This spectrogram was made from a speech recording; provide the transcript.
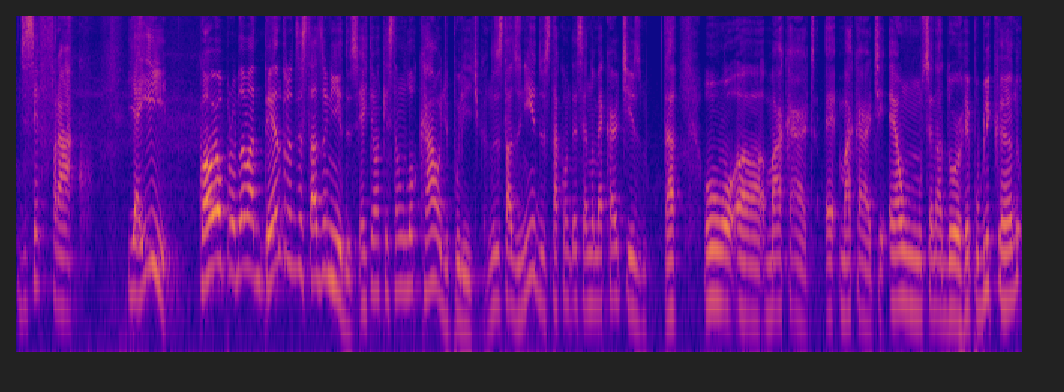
de ser fraco. E aí, qual é o problema dentro dos Estados Unidos? E aí tem uma questão local de política. Nos Estados Unidos está acontecendo o McCarthyismo, tá? O uh, McCarthy, é, McCarthy é um senador republicano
